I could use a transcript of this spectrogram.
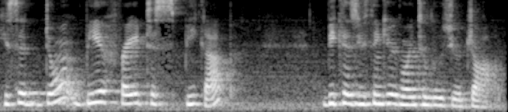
He said, Don't be afraid to speak up because you think you're going to lose your job.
